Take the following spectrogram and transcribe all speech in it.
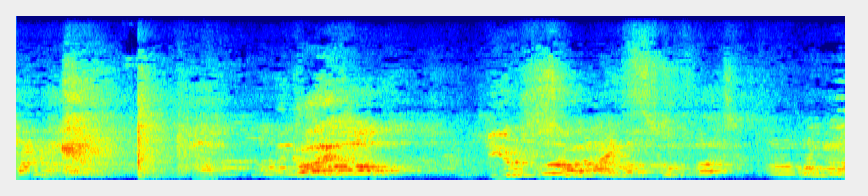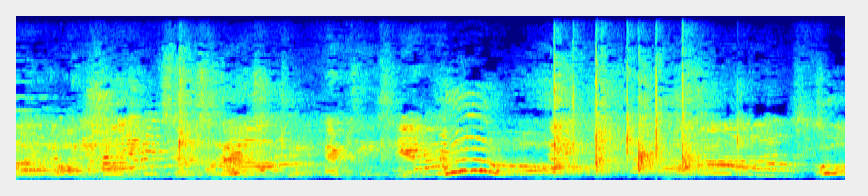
my god. Oh. I got it. Oh, so nice. Fast. Oh my gosh. Is everything there? Everything is here. Oh,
